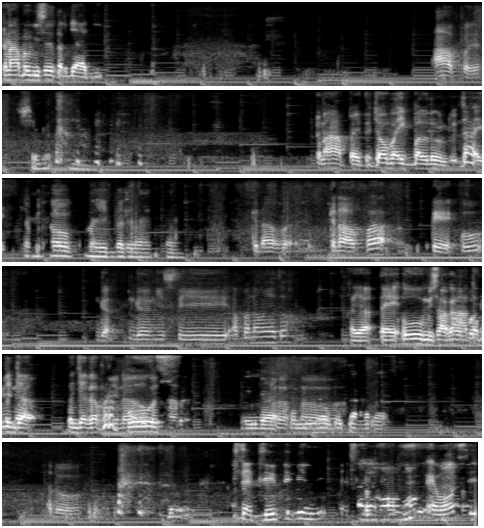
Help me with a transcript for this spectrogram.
kenapa bisa terjadi? Apa ya? kenapa itu? Coba Iqbal dulu Zahid baik dari baik. kenapa kenapa PU nggak nggak ngisi apa namanya tuh? Kayak TU misalkan atau pembina- penjaga penjaga perpus. iya pembina uh. upacara aduh. Sensitif ini saya ngomong emosi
